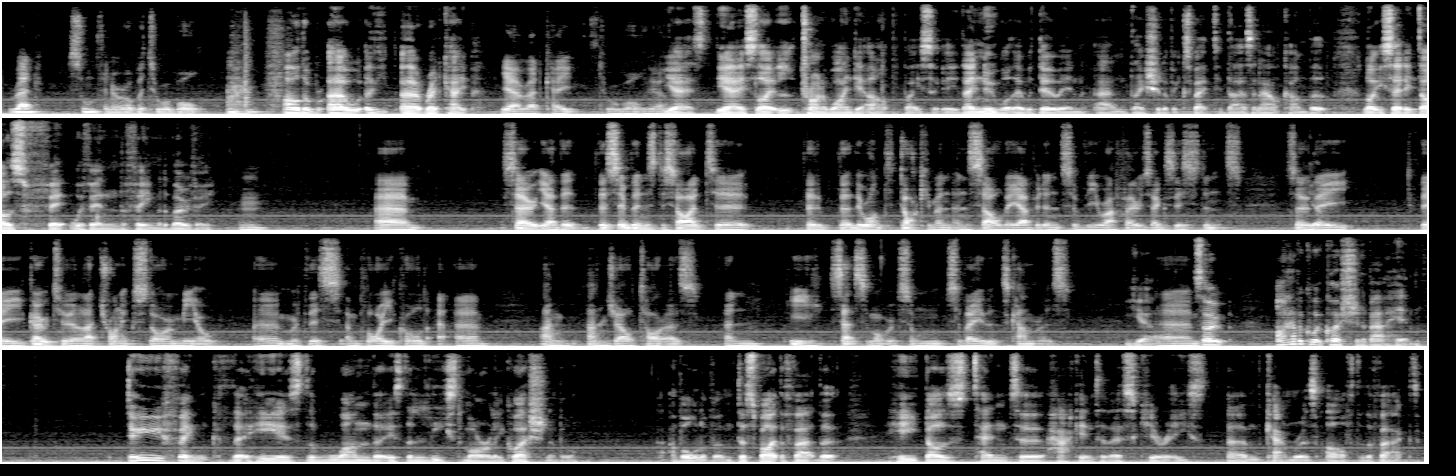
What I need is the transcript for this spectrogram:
Red something or other to a bull. Oh, the uh, uh, red cape. yeah, red cape to a bull. Yeah. Yes, yeah, it's like trying to wind it up. Basically, they knew what they were doing, and they should have expected that as an outcome. But like you said, it does fit within the theme of the movie. Hmm. Um, so yeah, the the siblings decide to that they, they want to document and sell the evidence of the UFO's existence. So Yep. they they go to an electronics store and meet up um, with this employee called um, An- Angel Torres, and he sets them up with some surveillance cameras. Yeah. Um, So, I have a quick question about him. Do you think that he is the one that is the least morally questionable of all of them, despite the fact that he does tend to hack into their security um, cameras after the fact?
